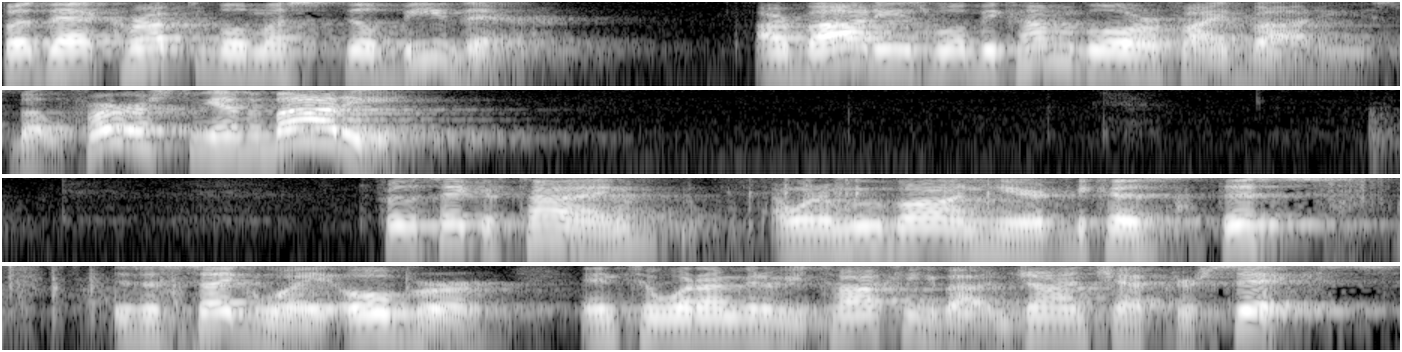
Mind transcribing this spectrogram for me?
But that corruptible must still be there. Our bodies will become glorified bodies. But first, we have a body. For the sake of time, I want to move on here because this is a segue over into what I'm going to be talking about in John chapter 6.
